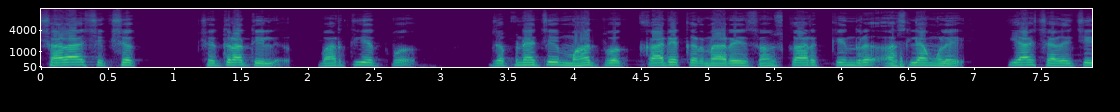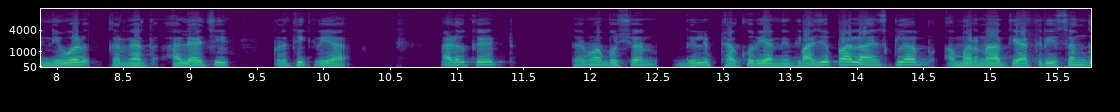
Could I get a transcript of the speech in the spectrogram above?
शाळा शिक्षक क्षेत्रातील भारतीयत्व जपण्याचे महत्त्व कार्य करणारे संस्कार केंद्र असल्यामुळे या शाळेची निवड करण्यात आल्याची प्रतिक्रिया ॲडव्होकेट धर्मभूषण दिलीप ठाकूर यांनी भाजपा लायन्स क्लब अमरनाथ यात्री संघ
